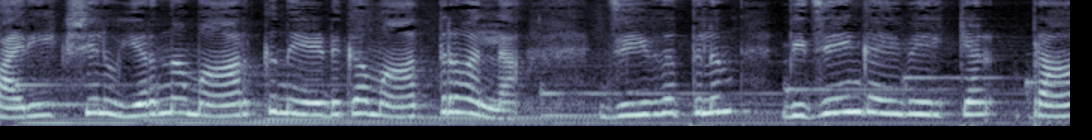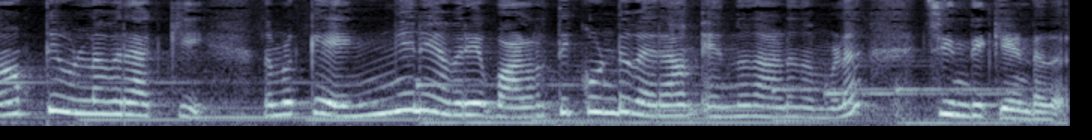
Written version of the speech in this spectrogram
പരീക്ഷയിൽ ഉയർന്ന മാർക്ക് നേടുക മാത്രമല്ല ജീവിതത്തിലും വിജയം കൈവരിക്കാൻ പ്രാപ്തിയുള്ളവരാക്കി നമുക്ക് എങ്ങനെ അവരെ വളർത്തിക്കൊണ്ടുവരാം എന്നതാണ് നമ്മൾ ചിന്തിക്കേണ്ടത്.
